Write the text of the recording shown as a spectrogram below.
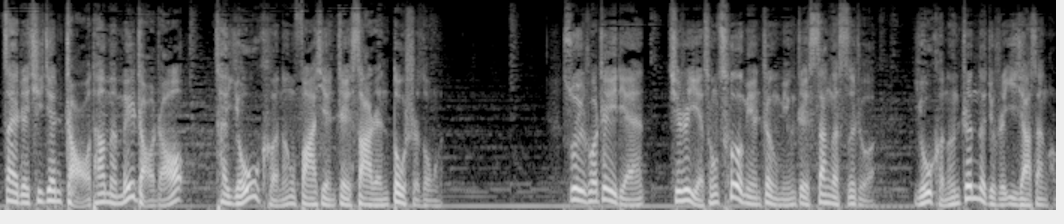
在这期间找他们没找着，才有可能发现这仨人都失踪了。所以说这一点其实也从侧面证明这三个死者有可能真的就是一家三口。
